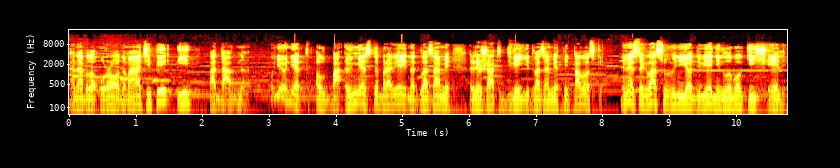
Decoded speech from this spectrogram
она была уродом, а теперь и подавно. У нее нет лба, вместо бровей над глазами лежат две едва заметные полоски. Вместо глаз у нее две неглубокие щели.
